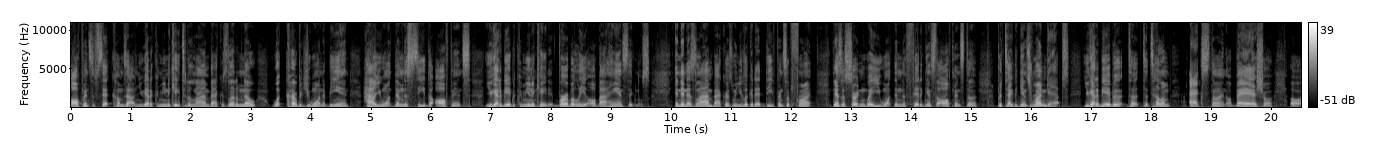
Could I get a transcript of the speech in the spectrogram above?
offensive set comes out and you got to communicate to the linebackers, let them know what coverage you want to be in, how you want them to see the offense, you got to be able to communicate it verbally or by hand signals. And then, as linebackers, when you look at that defensive front, there's a certain way you want them to fit against the offense to protect against run gaps. You got to be able to, to tell them, axe stunt or bash or, or,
